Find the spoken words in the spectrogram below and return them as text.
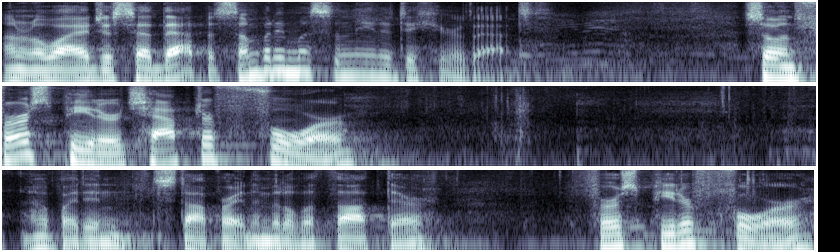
I don't know why I just said that, but somebody must have needed to hear that. So in 1 Peter chapter 4, I hope I didn't stop right in the middle of a thought there. 1 Peter 4,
